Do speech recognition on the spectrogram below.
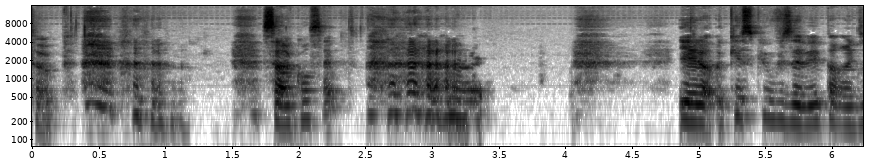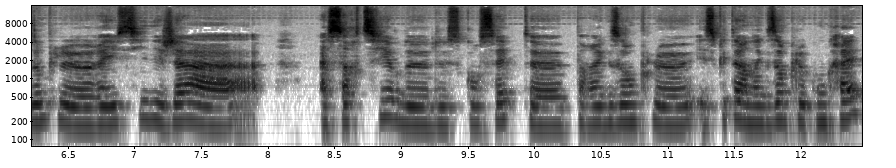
Top. c'est un concept. Et alors, qu'est-ce que vous avez, par exemple, réussi déjà à, à sortir de, de, ce concept euh, Par exemple, est-ce que tu as un exemple concret?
